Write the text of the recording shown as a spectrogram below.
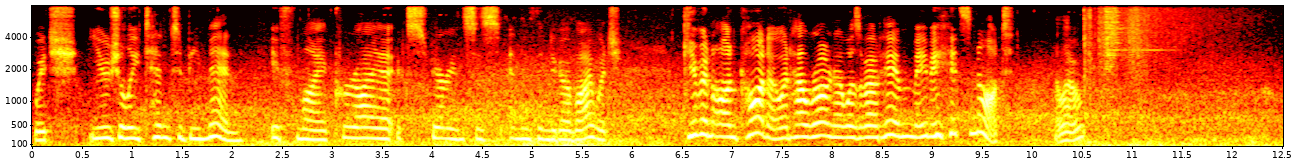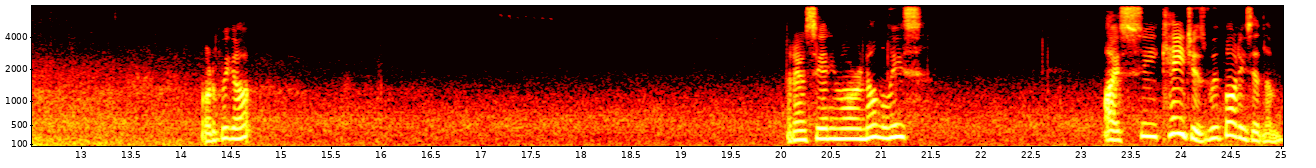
Which usually tend to be men, if my prior experience is anything to go by, which, given Ancano and how wrong I was about him, maybe it's not. Hello? What have we got? I don't see any more anomalies. I see cages with bodies in them.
